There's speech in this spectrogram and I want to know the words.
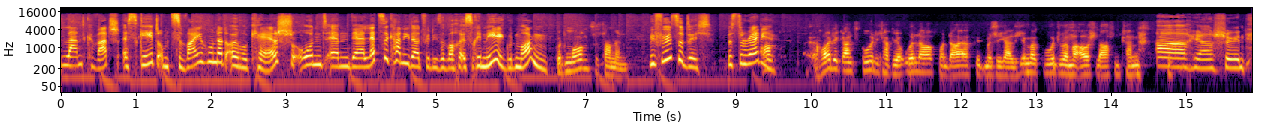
Land, Quatsch. Es geht um 200 Euro Cash und ähm, der letzte Kandidat für diese Woche ist René. Guten Morgen. Guten Morgen zusammen. Wie fühlst du dich? Bist du ready? Ach, Heute ganz gut. Ich habe hier Urlaub, von daher fühlt man sich eigentlich immer gut, wenn man ausschlafen kann. Ach ja, schön.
